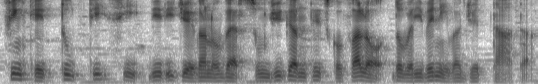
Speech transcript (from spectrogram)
finché tutti si dirigevano verso un gigantesco falò dove gli veniva gettata.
